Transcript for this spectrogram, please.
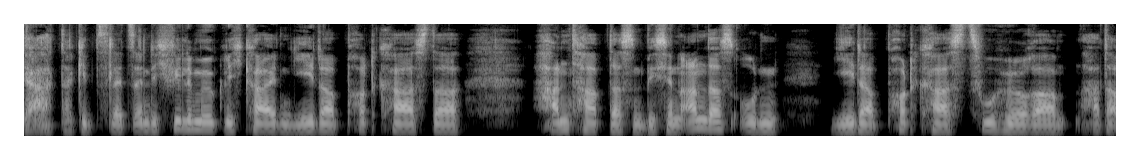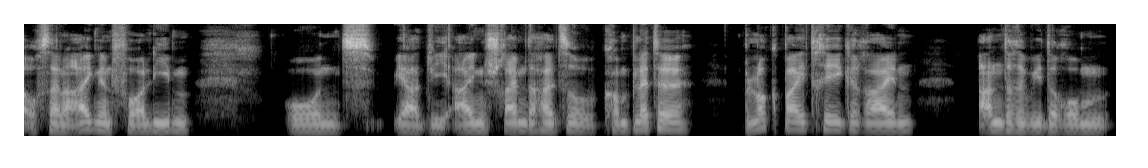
Ja, da gibt's letztendlich viele Möglichkeiten. Jeder Podcaster handhabt das ein bisschen anders und jeder Podcast-Zuhörer hat da auch seine eigenen Vorlieben. Und ja, die einen schreiben da halt so komplette Blogbeiträge rein, andere wiederum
